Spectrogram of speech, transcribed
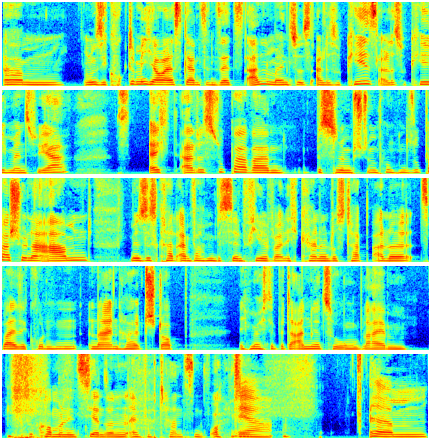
Ähm, und sie guckte mich auch erst ganz entsetzt an und meinst du, ist alles okay? Ist alles okay? Ich meinst du, ja, ist echt alles super, war bis zu einem bestimmten Punkt ein super schöner Abend. Mir ist es gerade einfach ein bisschen viel, weil ich keine Lust habe, alle zwei Sekunden, nein, halt, stopp, ich möchte bitte angezogen bleiben, zu kommunizieren, sondern einfach tanzen wollte. Ja. Ähm,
